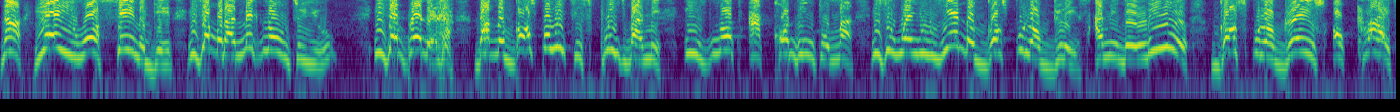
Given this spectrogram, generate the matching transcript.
Now, here he was saying again, he said, But I make known to you He said, Brethren, that the gospel which is preached by me is not according to man. You see, when you hear the gospel of grace, I mean the real gospel of grace of Christ,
